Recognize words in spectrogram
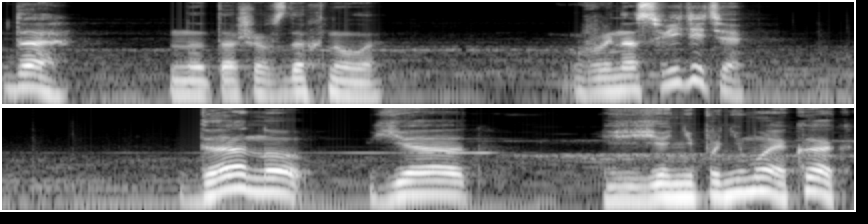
да», – Наташа вздохнула. «Вы нас видите?» «Да, но я... я не понимаю, как...»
